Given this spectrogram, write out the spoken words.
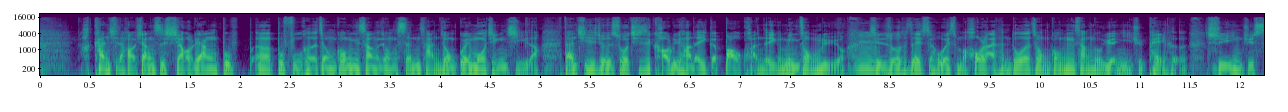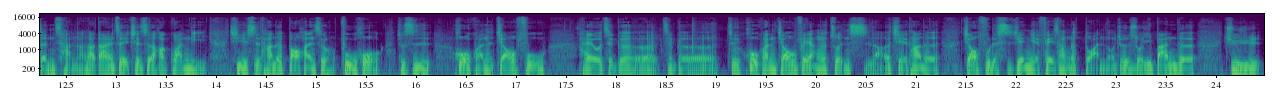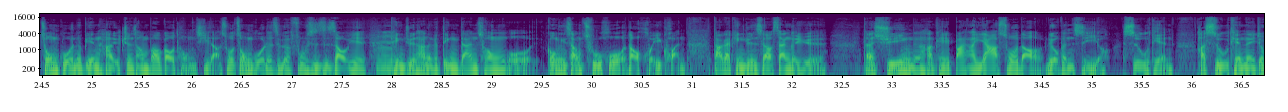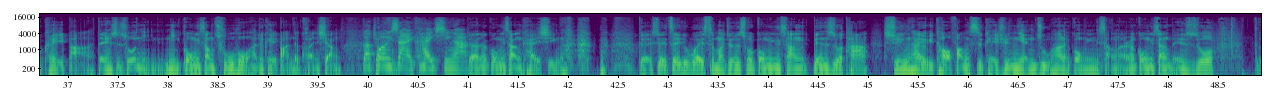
看起来好像是小量不呃不符合这种供应商的这种生产这种规模经济了，但其实就是说，其实考虑它的一个爆款的一个命中率哦，其实说这也是为什么后来很多的这种供应商都愿意去配合适应去生产了。那当然，这也牵涉到它管理，其实是它的包含是付货，就是货款的交付，还有这个这个这货款的交付非常的准时了，而且它的交付的时间也非常的短哦。就是说，一般的据中国那边它有券商报告统计啊，说中国的这个服饰制造业平均它那个订单从我供应商出货到回款，大概平均是要三个月。但虚印呢，它可以把它压缩到六分之一哦，十五天，它十五天内就可以把，等于是说你你供应商出货，它就可以把你的款项。那供应商也开心啊。对啊，那供应商很开心。啊 对，所以这就为什么就是说供应商，变成是说他虚印他有一套方式可以去黏住他的供应商啊，让供应商等于是说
